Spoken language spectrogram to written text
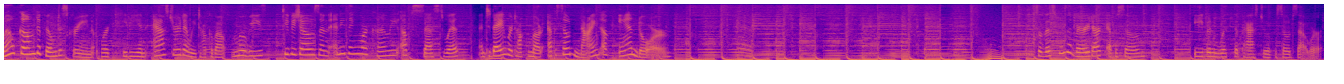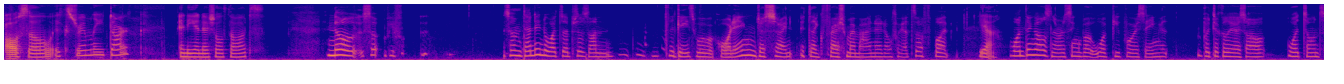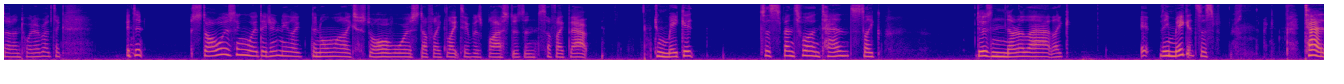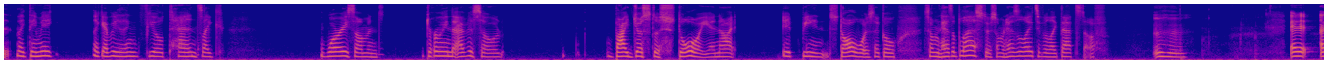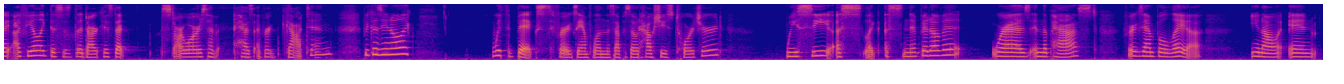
Welcome to Film to Screen. We're Katie and Astrid, and we talk about movies, TV shows, and anything we're currently obsessed with. And today we're talking about episode 9 of Andor. So, this was a very dark episode, even with the past two episodes that were also extremely dark. Any initial thoughts? No, so before, so I'm tending to watch episodes on the days we're recording, just so I, it's like fresh in my mind. I don't forget stuff. But Yeah. one thing I was noticing about what people were saying, particularly I saw what someone said on Twitter, but it's like it's an Star Wars thing where they didn't need like the normal like Star Wars stuff like lightsabers, blasters, and stuff like that to make it suspenseful and tense. Like there's none of that. Like it, they make it sus tense. Like they make like everything feel tense, like worrisome, and during the episode by just the story and not it being Star Wars. Like oh, someone has a blaster, someone has a lightsaber, like that stuff. Mm-hmm. And it, I, I feel like this is the darkest that Star Wars have has ever gotten, because you know, like with Bix, for example, in this episode, how she's tortured, we see a like a snippet of it, whereas in the past, for example, Leia, you know, in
